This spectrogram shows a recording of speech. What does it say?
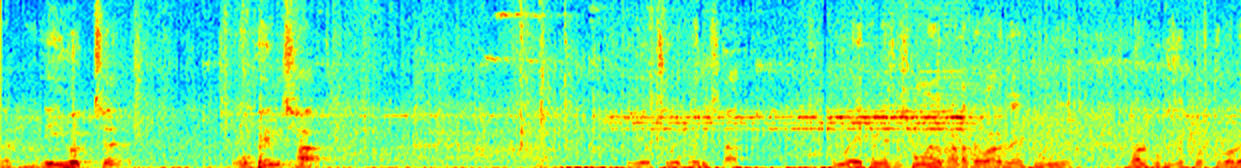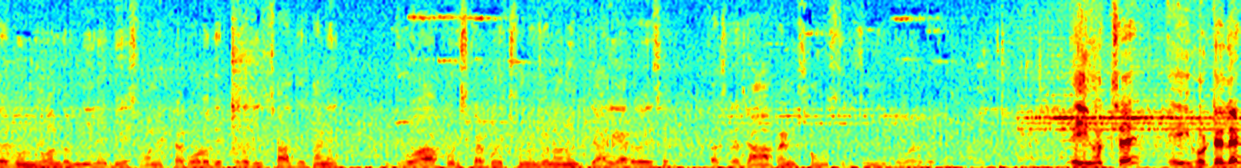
দেখো, এই হচ্ছে ওপেন ছাদ। এই হচ্ছে ওপেন ছাদ। তোমরা এখানে এসে সময়ও কাটাতে পারবে মানে গল্প গুজব করতে পারবে বন্ধু বান্ধব মিলে। বেশ অনেকটা বড় দেখতে পাচ্ছি ছাদ। এখানে ধোয়া, পরিষ্কার পরিচ্ছন্নের জন্য অনেক জায়গা রয়েছে। তাছাড়া জামা প্যান্ট, সমস্ত কিছু নিতে পারবে। এই হচ্ছে এই হোটেলের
